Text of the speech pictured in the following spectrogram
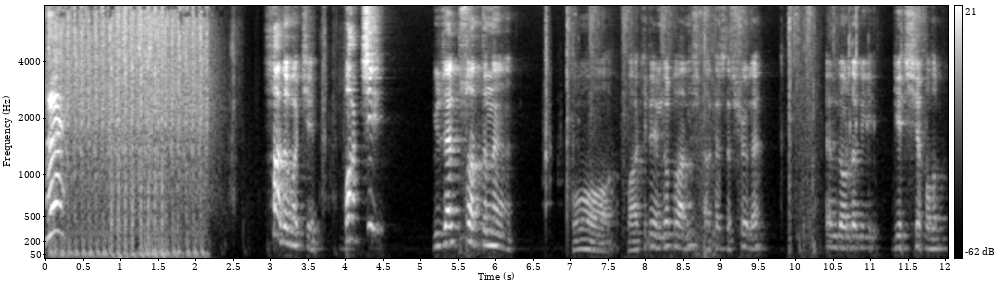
He? Hadi bakayım. Baki. Güzel pus attın ha. Oo, Baki'de M4 varmış. Arkadaşlar şöyle. M4'e bir geçiş yapalım.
